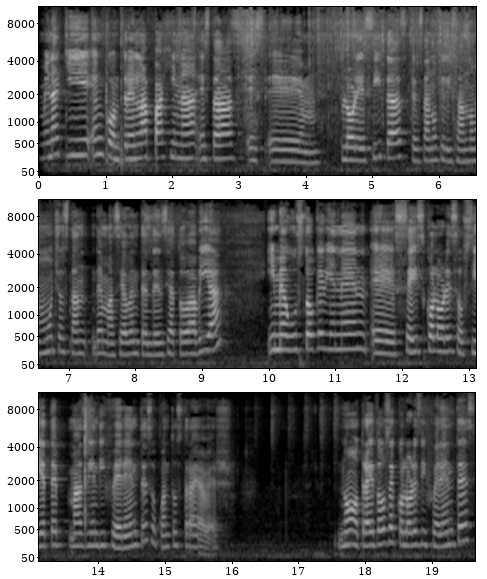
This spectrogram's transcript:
También aquí encontré en la página estas eh, florecitas que están utilizando mucho, están demasiado en tendencia todavía. Y me gustó que vienen eh, seis colores o siete más bien diferentes. ¿O cuántos trae? A ver. No, trae 12 colores diferentes.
